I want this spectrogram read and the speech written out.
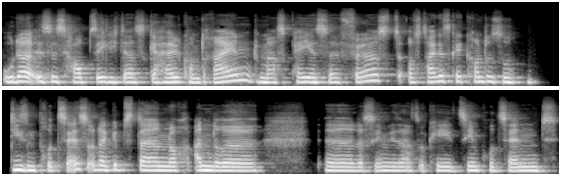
Oder ist es hauptsächlich das Gehalt kommt rein, du machst Pay Yourself First aufs Tagesgeldkonto, so diesen Prozess oder gibt's da noch andere, äh, dass du irgendwie sagst: „Okay, 10 %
